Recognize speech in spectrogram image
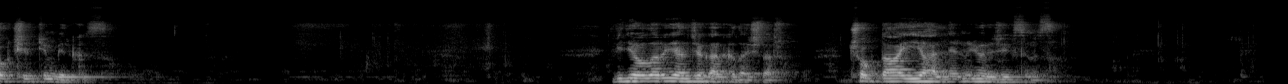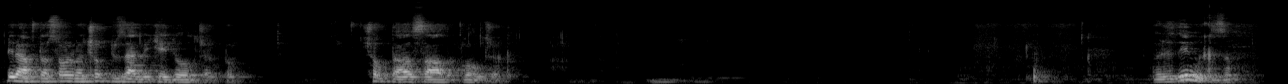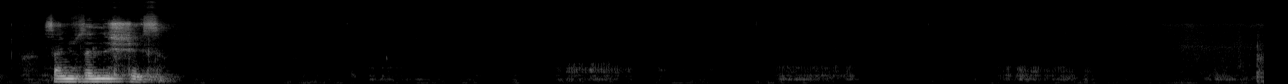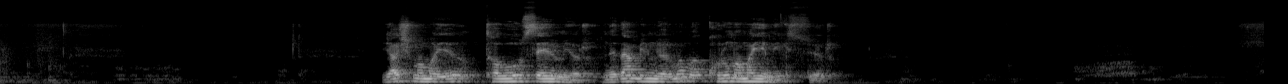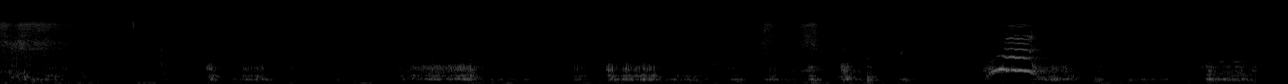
Çok çirkin bir kız. Videoları gelecek arkadaşlar. Çok daha iyi hallerini göreceksiniz. Bir hafta sonra çok güzel bir kedi olacak bu. Çok daha sağlıklı olacak. Öyle değil mi kızım? Sen güzelleşeceksin. Yaş mamayı tavuğu sevmiyor. Neden bilmiyorum ama kuru mama yemek istiyor.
